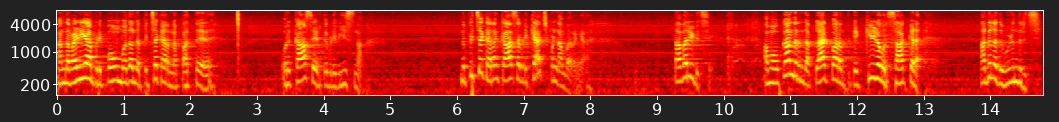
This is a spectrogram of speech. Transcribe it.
அந்த வழியாக அப்படி போகும்போது அந்த பிச்சைக்காரனை பார்த்து ஒரு காசை எடுத்து இப்படி வீசினான். இந்த பிச்சைக்காரன் காசை அப்படி கேட்ச் பண்ணா பாருங்க. தவறிடுச்சு. அவன் உட்காந்துருந்த பிளாட்ஃபாரத்துக்கு கீழே ஒரு சாக்கடை. அதில் அது விழுந்துருச்சு.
